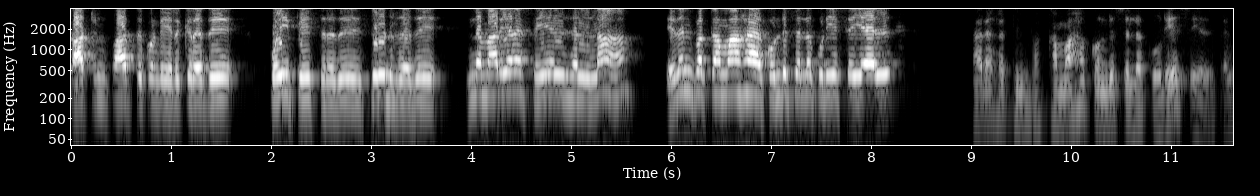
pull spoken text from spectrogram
கார்ட்டூன் பார்த்து கொண்டே இருக்கிறது. பொய் பேசுறது திருடுறது. இந்த மாதிரியான செயல்கள்லாம் எதன் பக்கமாக கொண்டு செல்லக்கூடிய செயல்? நரகத்தின் பக்கமாக கொண்டு செல்லக்கூடிய செயல்கள்.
